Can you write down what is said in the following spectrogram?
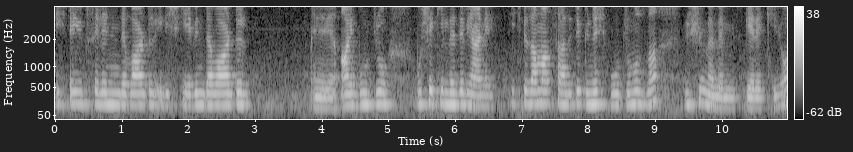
işte yükseleninde vardır, ilişki evinde vardır. E, ay burcu bu şekildedir yani hiçbir zaman sadece güneş burcumuzla düşünmememiz gerekiyor.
